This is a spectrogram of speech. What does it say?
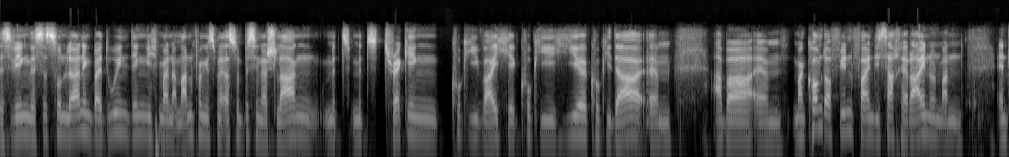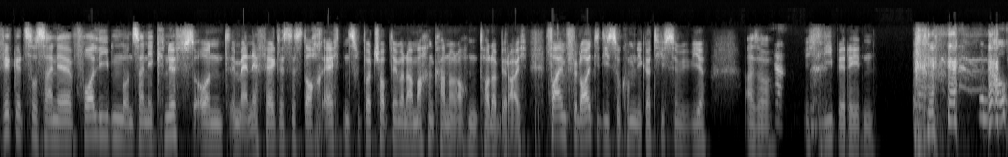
Deswegen, das ist so ein Learning by Doing Ding. Ich meine, am Anfang ist man erst so ein bisschen erschlagen mit, mit Tracking, Cookie-Weiche, Cookie hier, Cookie da. Ähm, aber ähm, man kommt auf jeden Fall in die Sache rein und man entwickelt so seine Vorlieben und seine Kniffs und im Endeffekt ist es doch echt ein super Job, den man da machen kann und auch ein toller Bereich. Vor allem für Leute, die so kommunikativ sind wie wir. Also ja. Ich liebe Reden. Ja, ich bin auch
